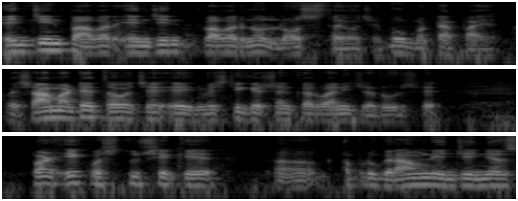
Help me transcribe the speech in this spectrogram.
એન્જિન પાવર, એન્જિન પાવરનો લોસ થયો છે, બહુ મોટા પાયે. હવે શા માટે થયો છે એ ઇન્વેસ્ટિગેશન કરવાની જરૂર છે. પણ એક વસ્તુ છે કે આપણું ગ્રાઉન્ડ એન્જિનિયર્સ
